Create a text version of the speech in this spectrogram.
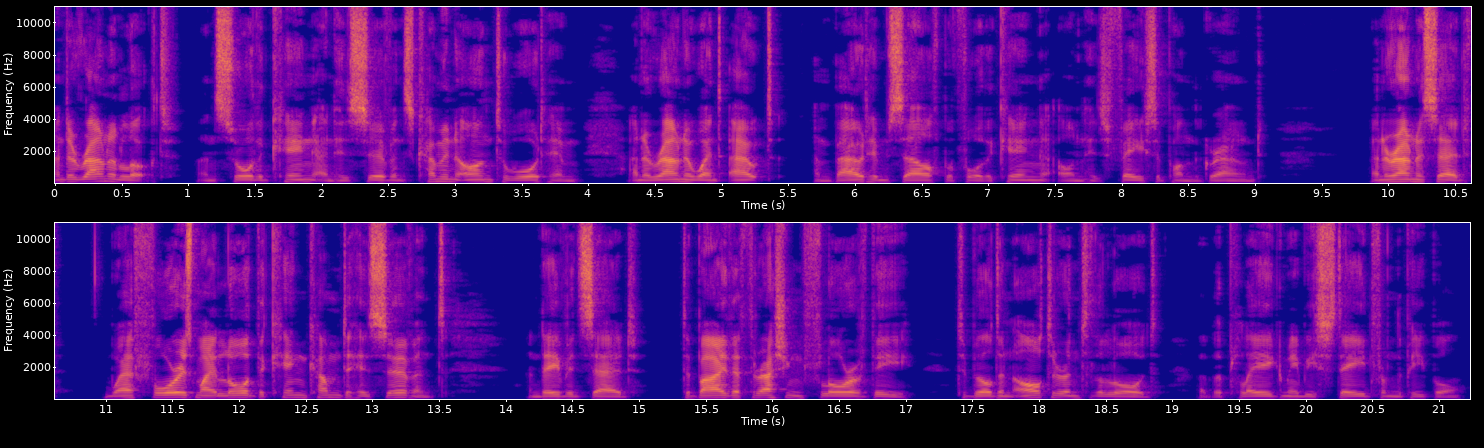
And Araunah looked, and saw the king and his servants coming on toward him. And Araunah went out, and bowed himself before the king on his face upon the ground. And Araunah said, Wherefore is my lord the king come to his servant? And David said, To buy the threshing floor of thee, to build an altar unto the Lord, that the plague may be stayed from the people.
